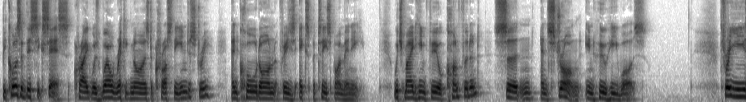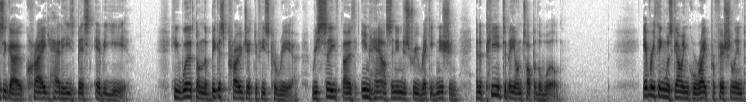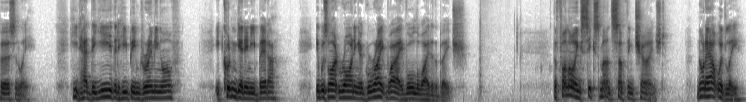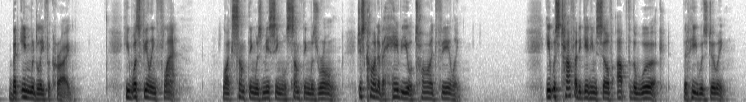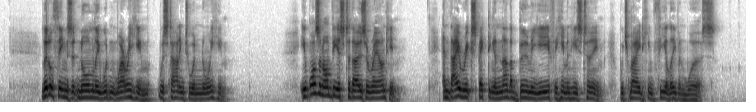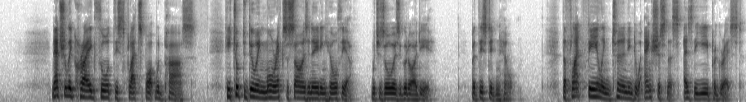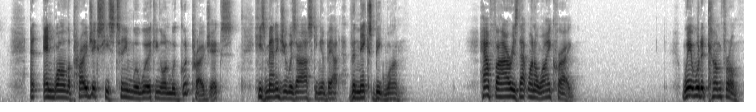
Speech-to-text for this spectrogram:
Because of this success, Craig was well recognised across the industry and called on for his expertise by many, which made him feel confident, certain, and strong in who he was. Three years ago, Craig had his best ever year. He worked on the biggest project of his career, received both in house and industry recognition, and appeared to be on top of the world. Everything was going great professionally and personally. He'd had the year that he'd been dreaming of. It couldn't get any better. It was like riding a great wave all the way to the beach. The following six months, something changed. Not outwardly, but inwardly for Craig. He was feeling flat, like something was missing or something was wrong, just kind of a heavy or tired feeling. It was tougher to get himself up for the work that he was doing. Little things that normally wouldn't worry him were starting to annoy him. It wasn't obvious to those around him, and they were expecting another boomer year for him and his team, which made him feel even worse. Naturally, Craig thought this flat spot would pass. He took to doing more exercise and eating healthier, which is always a good idea. But this didn't help. The flat feeling turned into anxiousness as the year progressed. And, and while the projects his team were working on were good projects, his manager was asking about the next big one. How far is that one away, Craig? Where would it come from?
